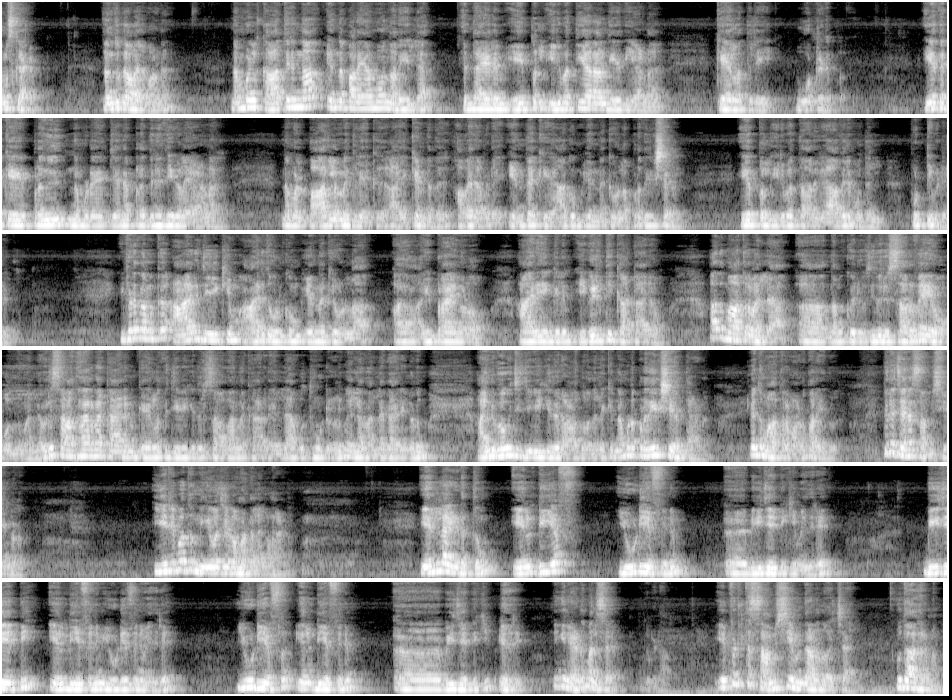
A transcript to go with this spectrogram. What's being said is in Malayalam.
നമസ്കാരം. നന്ദുകാവലമാണ് നമ്മൾ കാത്തിരുന്ന എന്ന് പറയാമോ എന്നറിയില്ല. എന്തായാലും ഏപ്രിൽ ഇരുപത്തിയാറാം തീയതിയാണ് കേരളത്തിലെ വോട്ടെടുപ്പ്. ഏതൊക്കെ പ്രതി നമ്മുടെ ജനപ്രതിനിധികളെയാണ് നമ്മൾ പാർലമെന്റിലേക്ക് അയക്കേണ്ടത് അവരവിടെ എന്തൊക്കെയാകും എന്നൊക്കെയുള്ള പ്രതീക്ഷകൾ ഏപ്രിൽ ഇരുപത്തി രാവിലെ മുതൽ പൊട്ടിവിടരുന്നു. ഇവിടെ നമുക്ക് ആര് ജയിക്കും ആര് തോൽക്കും എന്നൊക്കെയുള്ള അഭിപ്രായങ്ങളോ ആരെയെങ്കിലും ഇകഴ്ത്തി കാട്ടാനോ അത് മാത്രമല്ല നമുക്കൊരു ഇതൊരു സർവേയോ ഒന്നുമല്ല. ഒരു സാധാരണക്കാരൻ കേരളത്തിൽ ജീവിക്കുന്ന ഒരു സാധാരണക്കാരൻ എല്ലാ ബുദ്ധിമുട്ടുകളും എല്ലാ നല്ല കാര്യങ്ങളും അനുഭവിച്ച് ജീവിക്കുന്ന ഒരാളെന്നുള്ള നിലയ്ക്ക് നമ്മുടെ പ്രതീക്ഷ എന്താണ് എന്ന് മാത്രമാണ് പറയുന്നത്. പിന്നെ ചില സംശയങ്ങൾ. ഇരുപത് നിയോജക മണ്ഡലങ്ങളാണ്. എല്ലായിടത്തും L D F U D എഫിനും B J പിക്കുമെതിരെ B J P L D എഫിനും യു ഡി എഫിനും എതിരെ U D F L D എഫിനും ബി ജെ പിക്കും എതിരെ. ഇങ്ങനെയാണ് മത്സരം. ഇവിടെ ഇവിടുത്തെ സംശയം എന്താണെന്ന് വെച്ചാൽ ഉദാഹരണം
